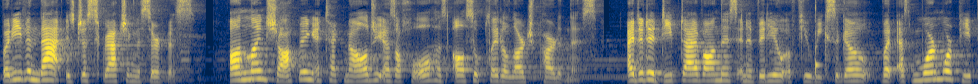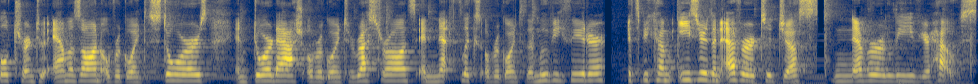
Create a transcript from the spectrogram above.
But even that is just scratching the surface. Online shopping and technology as a whole has also played a large part in this. I did a deep dive on this in a video a few weeks ago, but as more and more people turn to Amazon over going to stores, and DoorDash over going to restaurants, and Netflix over going to the movie theater, it's become easier than ever to just never leave your house,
